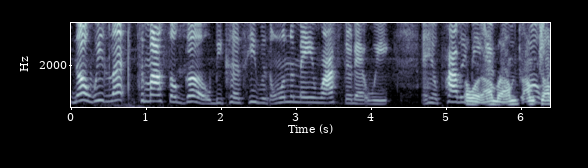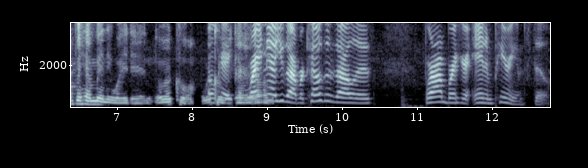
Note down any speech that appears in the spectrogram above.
No, we let Tommaso go because he was on the main roster that week, and he'll probably Oh, be I'm, I'm, I'm dropping him anyway. Then we're cool. We're Okay, because that. right now you got Raquel Gonzalez, Bron Breakker, and Imperium still.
